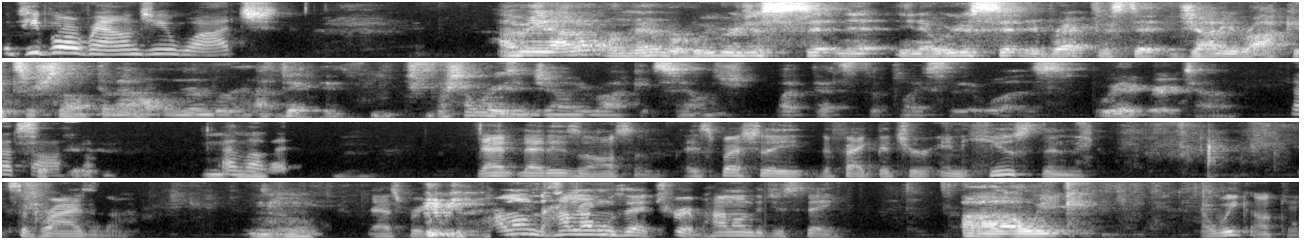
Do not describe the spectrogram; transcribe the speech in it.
The people around you watch. I mean, I don't remember. We were just sitting at, you know, we were just sitting at breakfast at Johnny Rockets or something. I don't remember. I think it, for some reason Johnny Rockets sounds like that's the place that it was. We had a great time. That's so awesome. Mm-hmm. I love it. That that is awesome, especially the fact that you're in Houston, surprising them. Mm-hmm. So that's pretty cool. How long? How long was that trip? How long did you stay? Uh, a week. A week. Okay,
